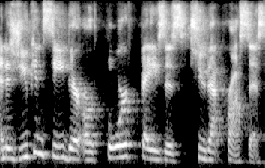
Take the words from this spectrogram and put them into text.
And as you can see, there are four phases to that process.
